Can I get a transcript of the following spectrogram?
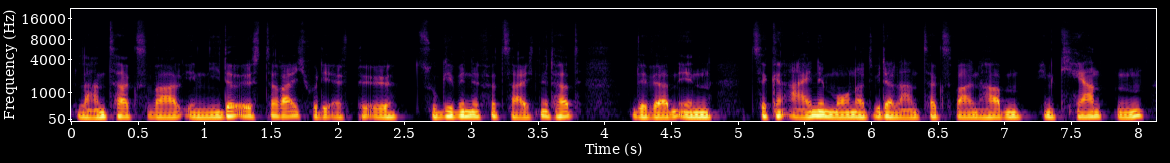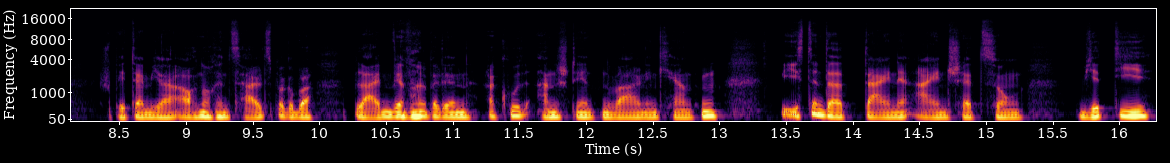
Landtagswahl in Niederösterreich, wo die FPÖ Zugewinne verzeichnet hat. Und wir werden in circa einem Monat wieder Landtagswahlen haben in Kärnten, später im Jahr auch noch in Salzburg. Aber bleiben wir mal bei den akut anstehenden Wahlen in Kärnten. Wie ist denn da deine Einschätzung? Wird die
